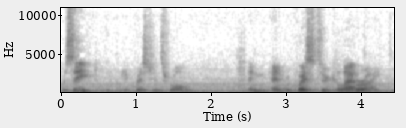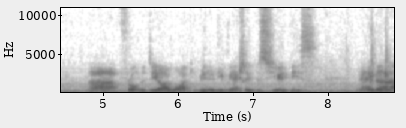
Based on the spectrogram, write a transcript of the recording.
received you know, questions from and, and requests to collaborate uh, from the DIY community. We actually pursued this. And uh,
